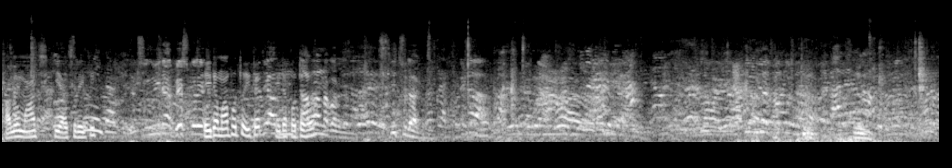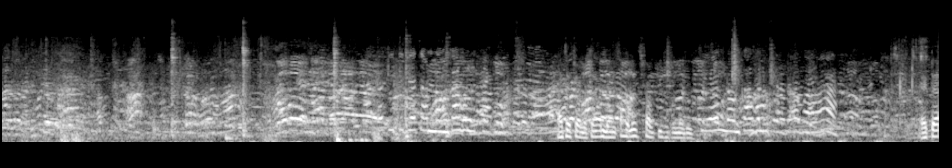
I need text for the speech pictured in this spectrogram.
ভালো মাছ কি আছে দেখি? এইটা মাপো তো এইটা এটা কত হয়? হুম। কত কি কি দিয়েছে আর লঙ্কা হলুদটা কিনে দেবে বাবা আচ্ছা চলো, তোমার লঙ্কা হলুদ সব কিছু কিনে দিচ্ছি। লঙ্কা হলুদটা দাও বাবা। একটা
